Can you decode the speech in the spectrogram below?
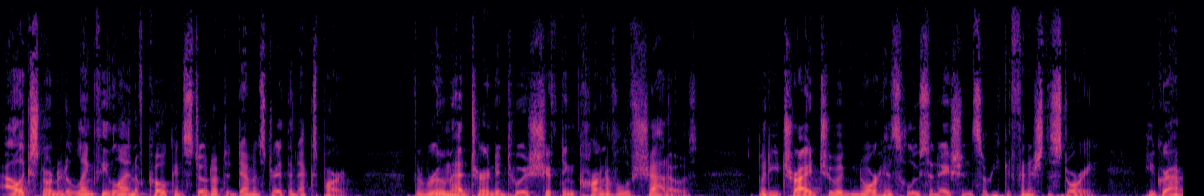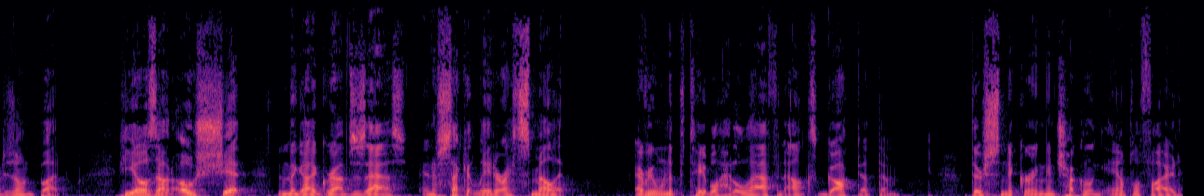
Alex snorted a lengthy line of coke and stood up to demonstrate the next part. The room had turned into a shifting carnival of shadows, but he tried to ignore his hallucinations so he could finish the story. He grabbed his own butt. He yells out, oh shit! Then the guy grabs his ass, and a second later I smell it. Everyone at the table had a laugh and Alex gawked at them their snickering and chuckling amplified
